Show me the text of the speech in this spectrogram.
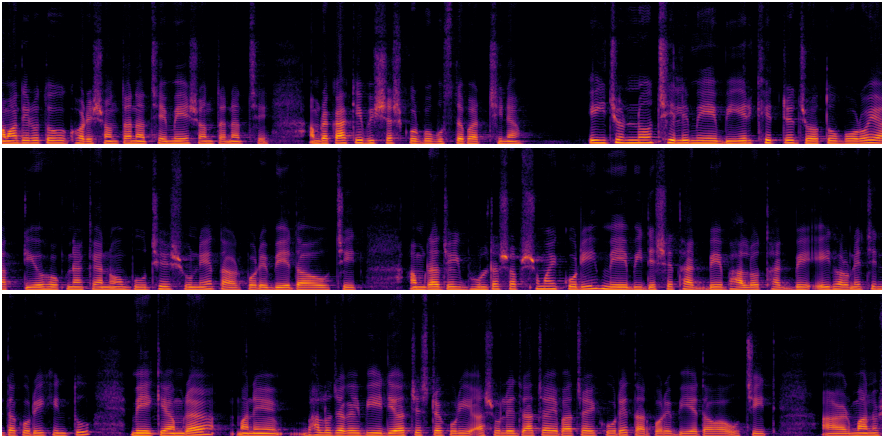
আমাদেরও তো ঘরে সন্তান আছে, মেয়ে সন্তান আছে। আমরা কাকে বিশ্বাস করব বুঝতে পারছি না। এই জন্য ছেলে মেয়ে বিয়ের ক্ষেত্রে যত বড়ই আত্মীয় হোক না কেন, বুঝে শুনে তারপরে বিয়ে দেওয়া উচিত। আমরা যেই ভুলটা সব সময় করি, মেয়ে বিদেশে থাকবে, ভালো থাকবে, এই ধরনের চিন্তা করেই কিন্তু মেয়েকে আমরা মানে ভালো জায়গায় বিয়ে দেওয়ার চেষ্টা করি। আসলে যাচাই বাচাই করে তারপরে বিয়ে দেওয়া উচিত। আর মানুষ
